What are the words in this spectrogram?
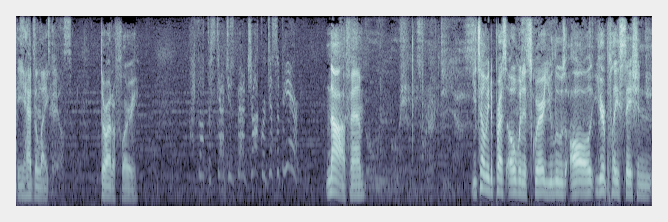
And you had to, like, Tails. throw out a flurry. I thought the statue's bad chakra disappeared. Nah, fam. No emotions for ideas. You tell me to press O when it's square, you lose all your PlayStation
